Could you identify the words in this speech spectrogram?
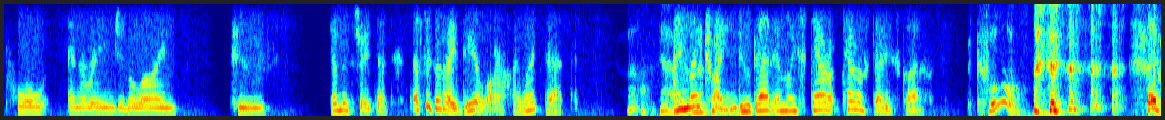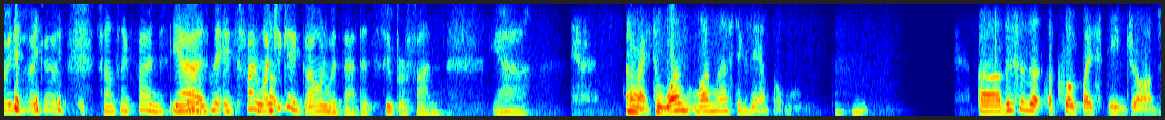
pull and arrange in a line to demonstrate that? That's a good idea, Laura. I like that. Oh, yeah. I might try and do that in my tarot, studies class. Cool. that would be so good. Sounds like fun. Yeah, Yeah. isn't it? It's fun. Once you get going with that, that's super fun. Yeah. All right, so one one last example. Mhm. Uh, this is a, a quote by Steve Jobs.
